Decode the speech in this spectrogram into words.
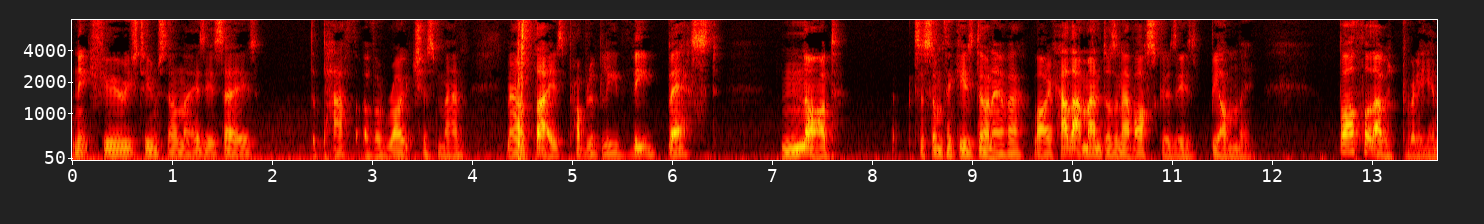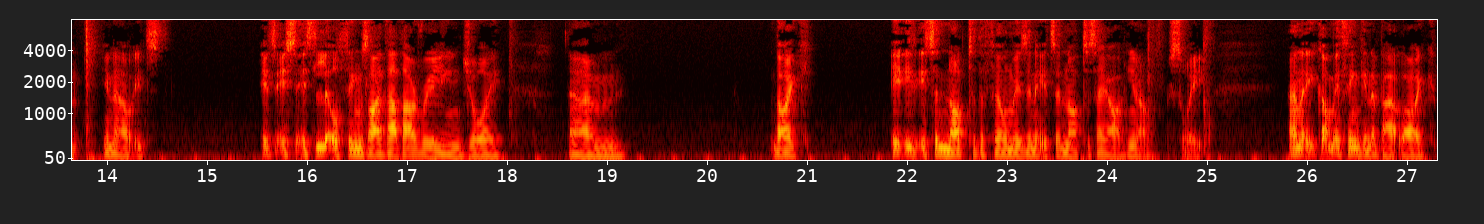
Nick Fury's tombstone, that is, it says, "The path of a righteous man." Now that is probably the best nod to something he's done ever. Like how that man doesn't have Oscars is beyond me. But I thought that was brilliant. You know, it's it's it's, it's little things like that that I really enjoy. Um, like it, it's a nod to the film, isn't it? It's a nod to say, oh, you know, sweet. And it got me thinking about like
